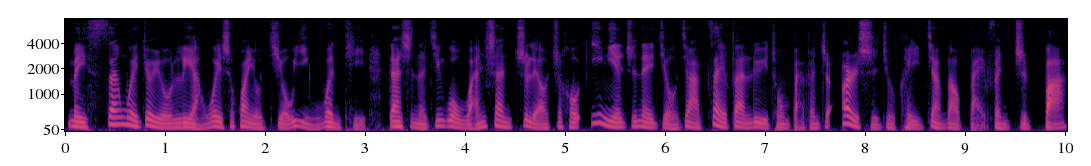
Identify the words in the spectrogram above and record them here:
每三位就有两位是患有酒瘾问题，但是呢，经过完善治疗之后，一年之内酒驾再犯率从百分之二十就可以降到百分之八。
